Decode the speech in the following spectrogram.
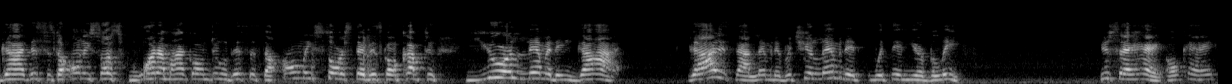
God, this is the only source, what am I going to do? This is the only source that it's going to come to. You're limiting God. God is not limited, but you're limited within your belief. You say, hey, okay,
